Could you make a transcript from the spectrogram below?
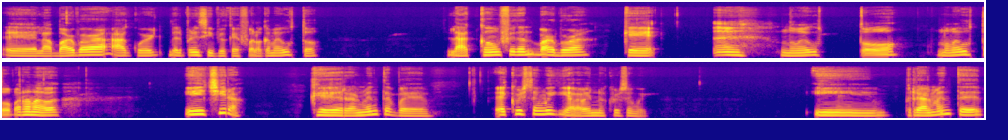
eh, la Barbara Awkward del principio, que fue lo que me gustó. La Confident Barbara, que eh, no me gustó, no me gustó para nada. Y Chira, que realmente pues es Kristen Wiig y a la vez no es Kristen Wiig. Y realmente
